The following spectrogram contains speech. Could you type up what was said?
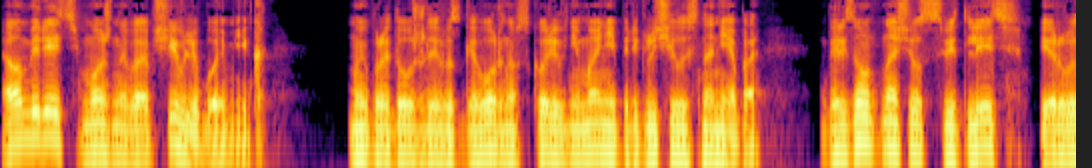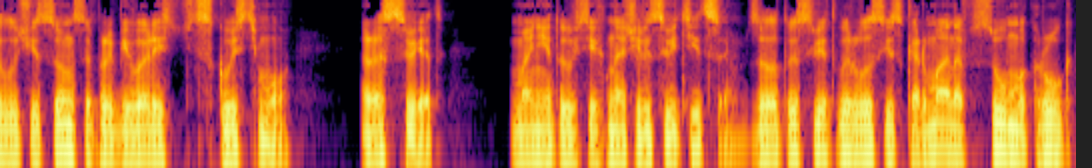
А умереть можно вообще в любой миг. Мы продолжили разговор, но вскоре внимание переключилось на небо. Горизонт начал светлеть, первые лучи солнца пробивались сквозь тьму. Рассвет. Монеты у всех начали светиться. Золотой свет вырвался из карманов, сумок, рук.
